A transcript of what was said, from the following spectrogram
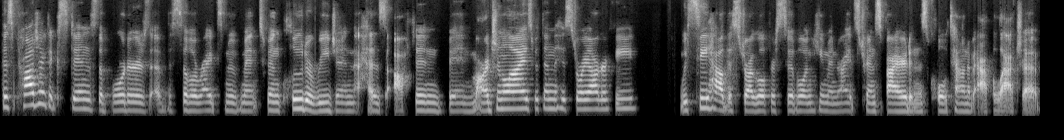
This project extends the borders of the civil rights movement to include a region that has often been marginalized within the historiography, we see how the struggle for civil and human rights transpired in this coal town of Appalachia.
